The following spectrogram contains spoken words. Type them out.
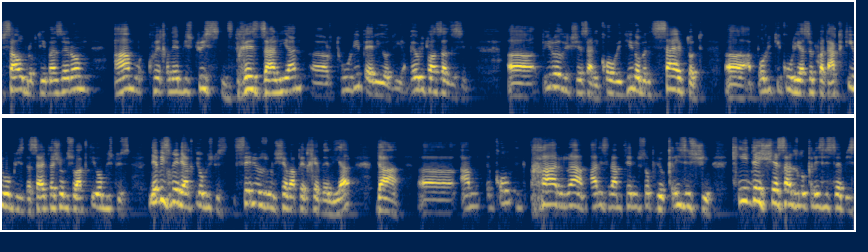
საუბრობთ იმაზე რომ აა ამ ქვეყნებისთვის დღეს ძალიან რთული პერიოდია. ბევრი თვალსაზრისით პირველ რიგში ეს არის კოვიდი რომელიც საერთოდ პოლიტიკური ასე ვთქვათ აქტივობის და საერთაშორისო აქტივობისთვის ნებისმიერი აქტივობისთვის სერიოზული შემაფერხებელია და ამ ხარ რამ არის რამთელი სოფლიო კრიზისში კიდე შესაძლო კრიზისების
